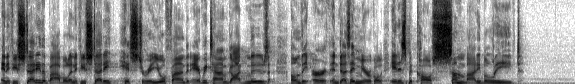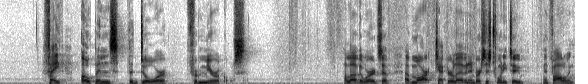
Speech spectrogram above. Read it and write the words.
And if you study the Bible and if you study history, you'll find that every time God moves on the earth and does a miracle, it is because somebody believed. Faith opens the door for miracles. I love the words of, of Mark chapter 11 and verses 22 and following.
